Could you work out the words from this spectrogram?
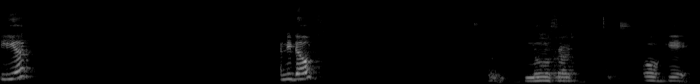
clear any doubts no sir okay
